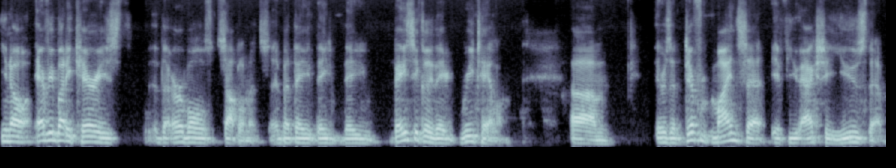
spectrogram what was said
you know, everybody carries the herbal supplements, but they they they basically they retail them. Um, there's a different mindset if you actually use them,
